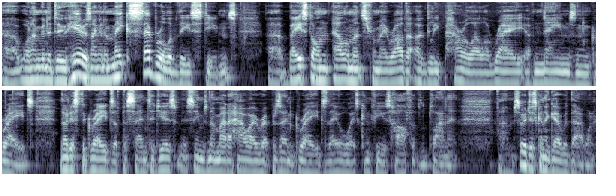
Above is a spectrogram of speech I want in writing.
Uh, what I'm going to do here is I'm going to make several of these students uh, based on elements from a rather ugly parallel array of names and grades. Notice the grades are percentages. It seems no matter how I represent grades, they always confuse half of the planet. Um, so we're just going to go with that one.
